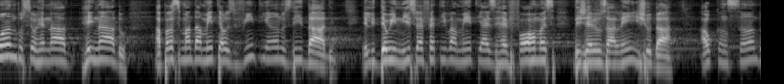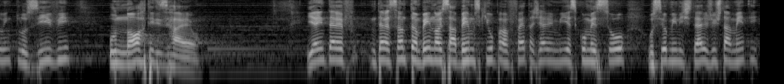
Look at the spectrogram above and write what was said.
ano do seu reinado, reinado, aproximadamente aos 20 anos de idade, ele deu início efetivamente às reformas de Jerusalém e Judá, alcançando inclusive o norte de Israel. E é interessante também nós sabermos que o profeta Jeremias começou o seu ministério justamente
